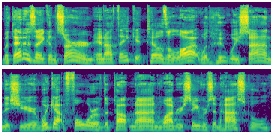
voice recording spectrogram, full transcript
But that is a concern, and I think it tells a lot with who we signed this year. We got four of the top nine wide receivers in high school.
